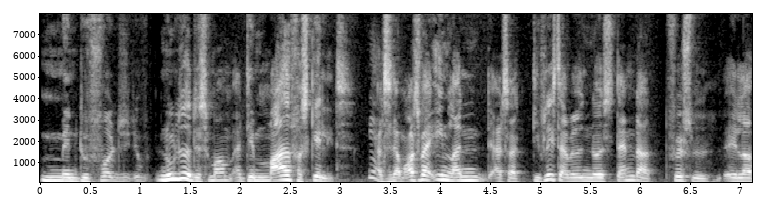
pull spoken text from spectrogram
Men du får, nu lyder det som om, at det er meget forskelligt. Ja. Ja. Altså, der må også være en eller anden... Altså, de fleste er vel noget standard fødsel, eller,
